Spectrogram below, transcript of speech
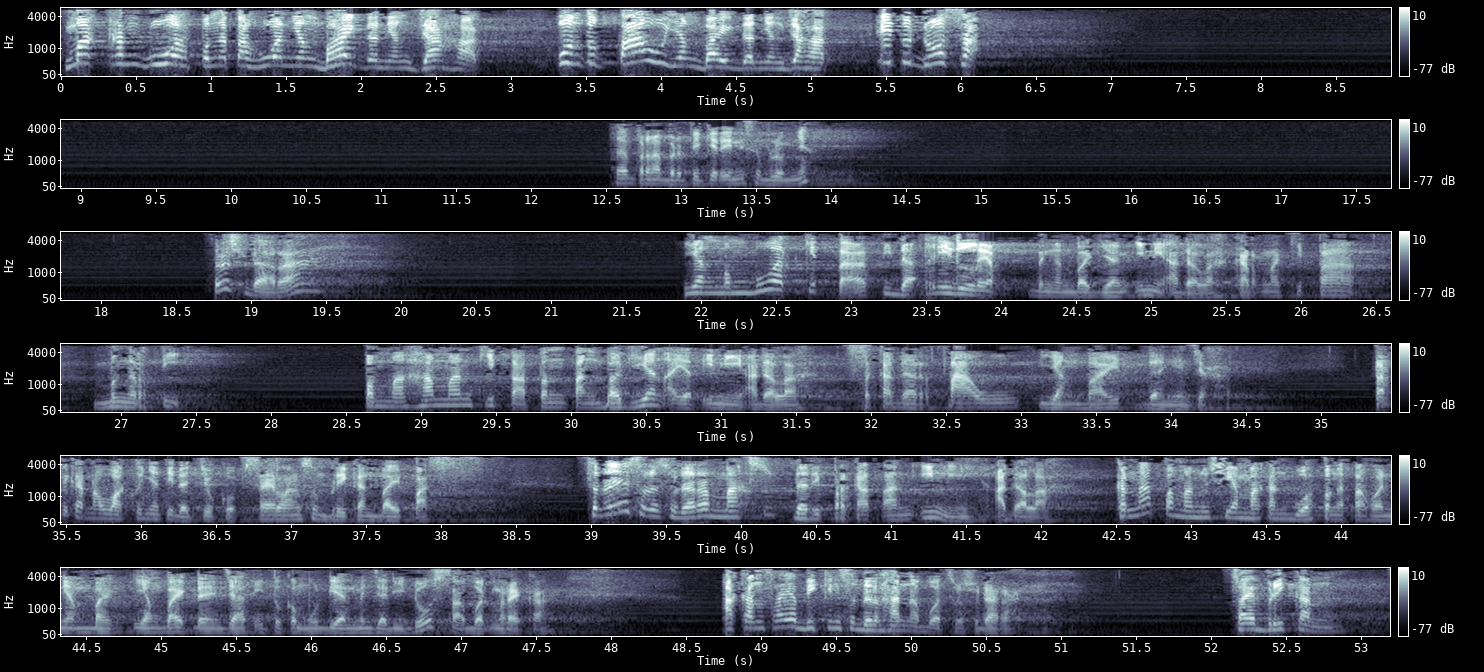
makan buah pengetahuan yang baik dan yang jahat? Untuk tahu yang baik dan yang jahat, itu dosa. Saya pernah berpikir ini sebelumnya. Terus saudara, yang membuat kita tidak relate dengan bagian ini adalah karena kita mengerti pemahaman kita tentang bagian ayat ini adalah sekadar tahu yang baik dan yang jahat. Tapi karena waktunya tidak cukup, saya langsung berikan bypass. Sebenarnya saudara-saudara maksud dari perkataan ini adalah kenapa manusia makan buah pengetahuan yang baik, yang baik dan yang jahat itu kemudian menjadi dosa buat mereka akan saya bikin sederhana buat saudara. Saya berikan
